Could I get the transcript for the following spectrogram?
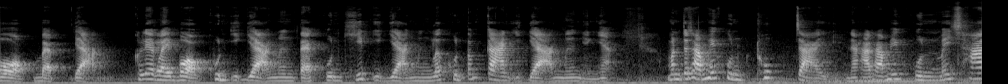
บอกแบบอย่างเขาเรียกอะไรบอกคุณอีกอย่างหนึ่งแต่คุณคิดอีกอย่างหนึ่งแล้วคุณต้องการอีกอย่างหนึ่งอย่างเงี้ย มันจะทำให้คุณทุกข์ใจนะคะทำให้คุณไม่ใช่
